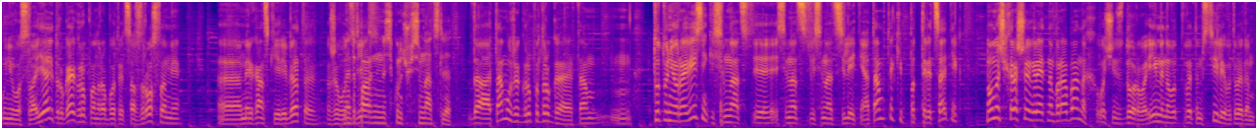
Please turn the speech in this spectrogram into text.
у него своя, и другая группа, он работает со взрослыми. Э, Американские ребята живут Ну, это здесь. парни на секундочку 17 лет. Да, а там уже группа другая. Там, тут у него ровесники 17, э, 17-18-летние, а там таки под тридцатник. Но он очень хорошо играет на барабанах, очень здорово. И именно вот в этом стиле, вот в этом...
